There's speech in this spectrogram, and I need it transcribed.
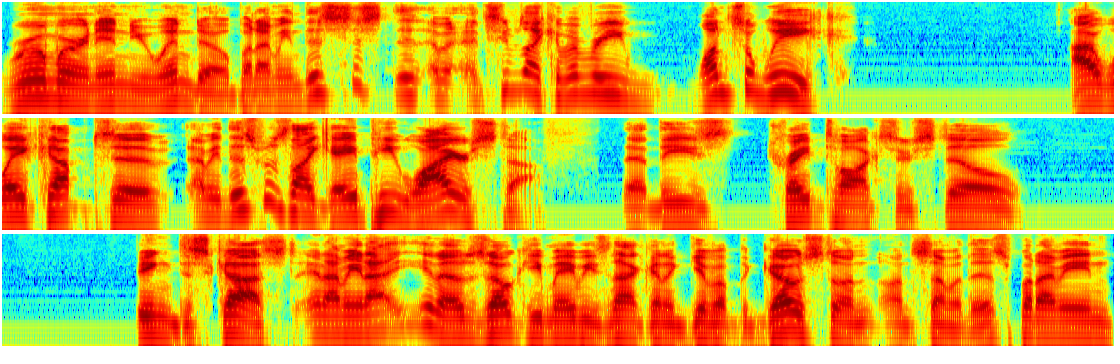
rumor and innuendo, but I mean, this just it seems like every once a week I wake up to. I mean, this was like AP Wire stuff that these trade talks are still being discussed, and I mean, I you know, Szoke maybe he's not going to give up the ghost on on some of this, but I mean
